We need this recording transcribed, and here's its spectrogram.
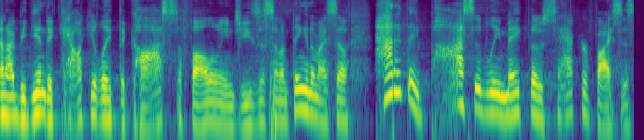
and I begin to calculate the costs of following Jesus. And I'm thinking to myself, how did they possibly make those sacrifices?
